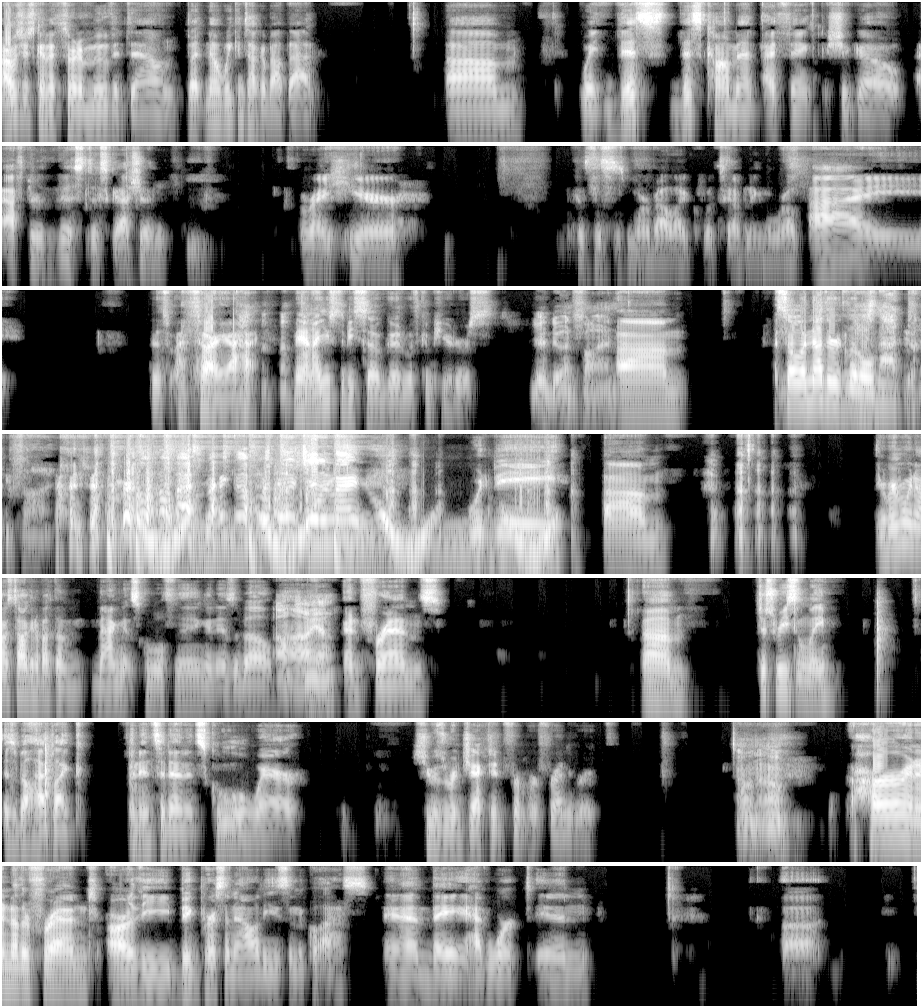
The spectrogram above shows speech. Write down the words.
I was just going to sort of move it down, but no, we can talk about that. Um, wait this this comment I think should go after this discussion right here because this is more about like what's happening in the world. I this I'm sorry, I man, I used to be so good with computers. You're doing fine. Um, so another little He's not doing fine. another little aspect of minutia tonight would be um you remember when I was talking about the magnet school thing and Isabel Uh huh. Yeah. and friends? Um, just recently, Isabel had like an incident at school where she was rejected from her friend group. Oh no. Her and another friend are the big personalities in the class and they had worked in uh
